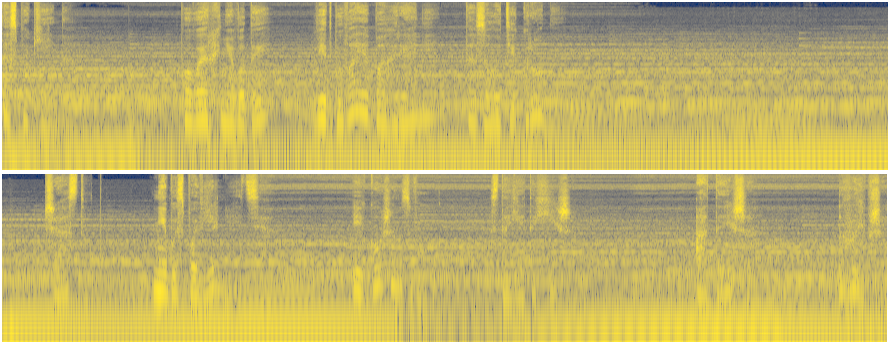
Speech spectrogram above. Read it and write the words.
та спокійна. Поверхня води відбиває багряні та золоті крони. Час тут ніби сповільнюється, і кожен звук стає тихішим, а тиша глибшою.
